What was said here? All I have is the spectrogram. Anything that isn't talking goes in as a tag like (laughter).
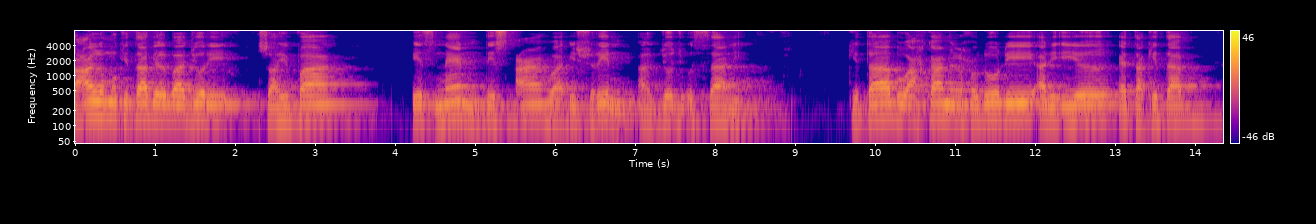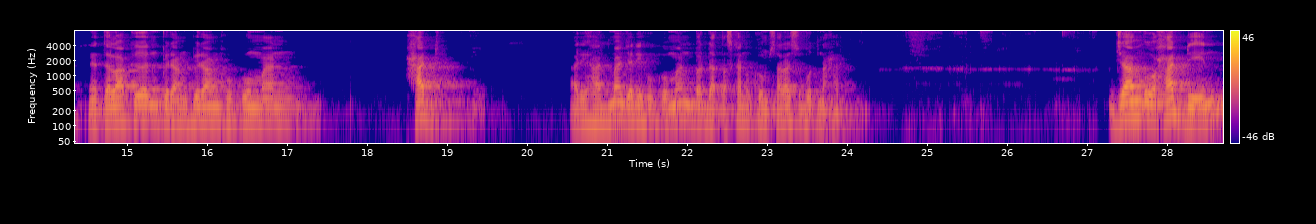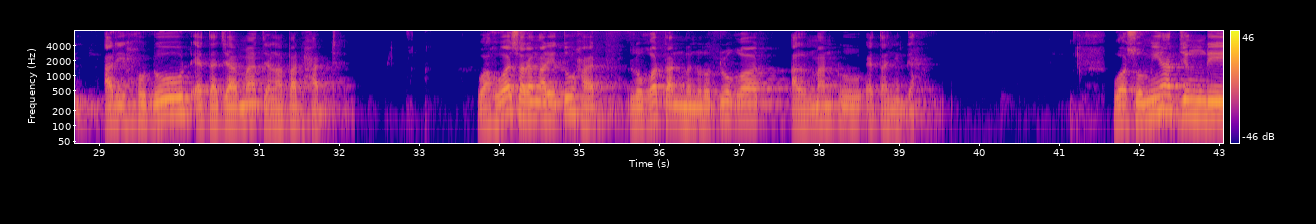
ta'allumu kitabil bajuri sahifa isnen tis'ah wa ishrin. Al juz'us tsani. Kitabu ahkamil hududi ari ieu eta kitab netelakeun pirang-pirang hukuman had. Ari had mah jadi hukuman berdataskan hukum syara disebut nahad jamu haddin ari hudud eta jamat nyalapat had. Wahwa sarang ari itu had lugatan menurut lugat almanu eta nyegah. Wasumiat jeung di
